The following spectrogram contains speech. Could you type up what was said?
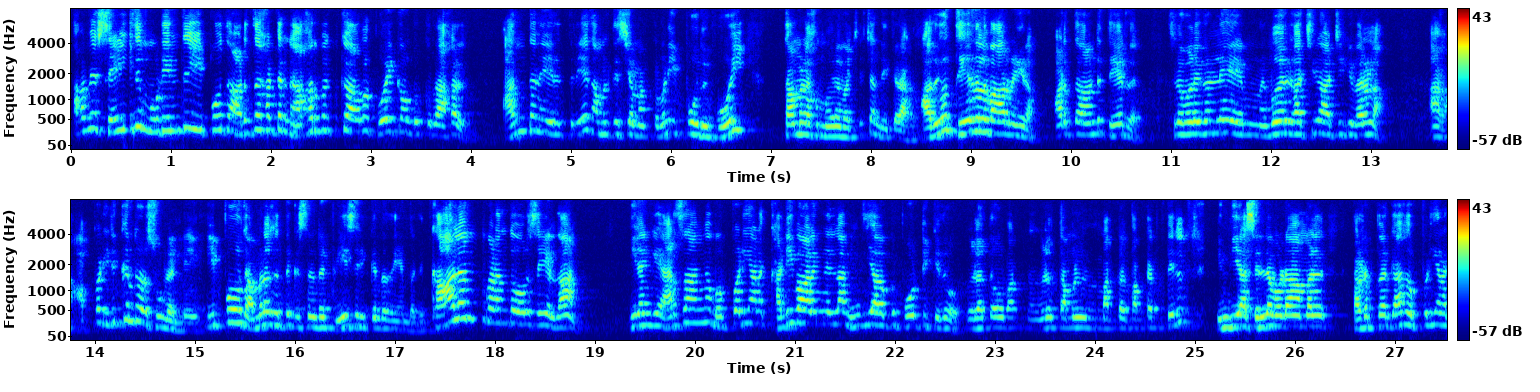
ஆகவே செய்து முடிந்து இப்போது அடுத்த கட்ட நகர்வுக்கு அவர்கள் போய்கொண்டிருக்கிறார்கள் அந்த நேரத்திலே தமிழ் தேசிய மக்கள் இப்போது போய் தமிழக முதலமைச்சர் சந்திக்கிறார்கள். அதுவும் தேர்தல் வார நேரம். அடுத்த ஆண்டு தேர்தல். சில வேளைகளிலே வேறு கட்சி ஆட்சிக்கு வரலாம். ஆக அப்படி இருக்கின்ற ஒரு சூழலே இப்போது தமிழகத்துக்கு சென்று பேசியிருக்கின்றது என்பது காலம் கடந்த ஒரு செயல்தான். இலங்கை அரசாங்கம் எப்படியான கடிவாளங்கள் எல்லாம் இந்தியாவுக்கு போட்டிக்குதோ ஈழத்தமிழ் மக்கள் பக்கத்தில் இந்தியா செல்ல விடாமல் தடுப்பதற்காக எப்படியான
